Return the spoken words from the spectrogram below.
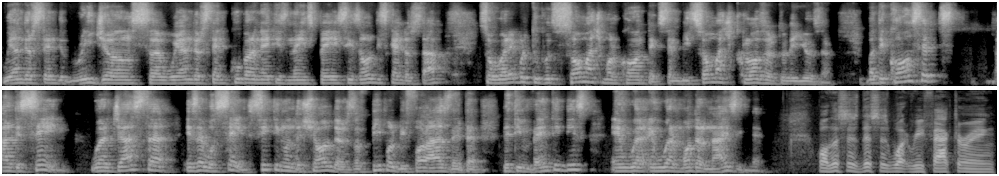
we understand the regions, uh, we understand Kubernetes namespaces, all this kind of stuff. So we're able to put so much more context and be so much closer to the user. But the concepts are the same. We're just, uh, as I was saying, sitting on the shoulders of people before us that, uh, that invented this and we're, and we're modernizing them. Well, this is, this is what refactoring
